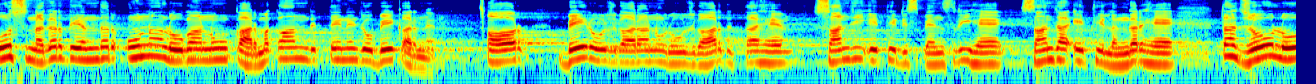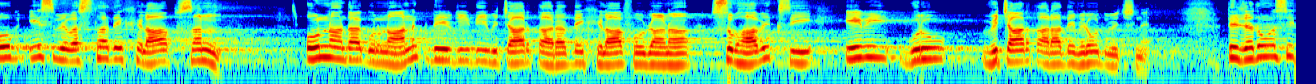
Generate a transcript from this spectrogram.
ਉਸ ਨਗਰ ਦੇ ਅੰਦਰ ਉਹਨਾਂ ਲੋਕਾਂ ਨੂੰ ਘਰ ਮਕਾਨ ਦਿੱਤੇ ਨੇ ਜੋ ਬੇਘਰ ਨੇ ਔਰ ਬੇਰੋਜ਼ਗਾਰਾਂ ਨੂੰ ਰੋਜ਼ਗਾਰ ਦਿੱਤਾ ਹੈ। ਸਾਂਝੀ ਇੱਥੇ ਡਿਸਪੈਂਸਰੀ ਹੈ, ਸਾਂਝਾ ਇੱਥੇ ਲੰਗਰ ਹੈ। ਤਾਂ ਜੋ ਲੋਕ ਇਸ ਵਿਵਸਥਾ ਦੇ ਖਿਲਾਫ ਸਨ। ਉਹਨਾਂ ਦਾ ਗੁਰੂ ਨਾਨਕ ਦੇਵ ਜੀ ਦੀ ਵਿਚਾਰਧਾਰਾ ਦੇ ਖਿਲਾਫ ਹੋ ਜਾਣਾ ਸੁਭਾਵਿਕ ਸੀ। ਇਹ ਵੀ ਗੁਰੂ ਵਿਚਾਰਧਾਰਾ ਦੇ ਵਿਰੋਧ ਵਿੱਚ ਨੇ। ਤੇ ਜਦੋਂ ਅਸੀਂ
